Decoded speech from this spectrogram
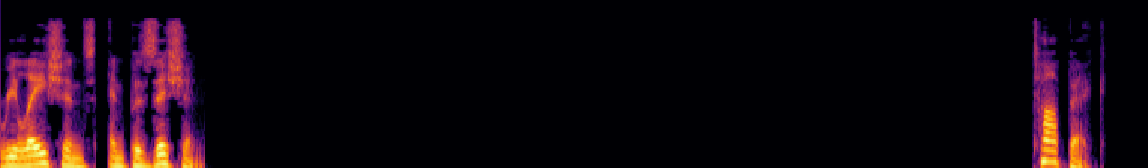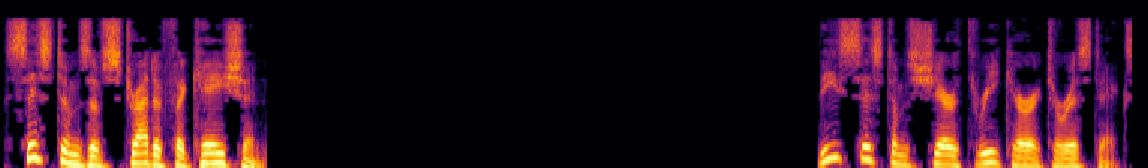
relations, and position. Systems of stratification These systems share three characteristics.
